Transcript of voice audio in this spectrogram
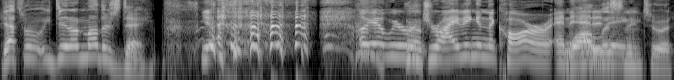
that's what we did on mother's day Yeah. oh yeah, we were driving in the car and while editing. listening to it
